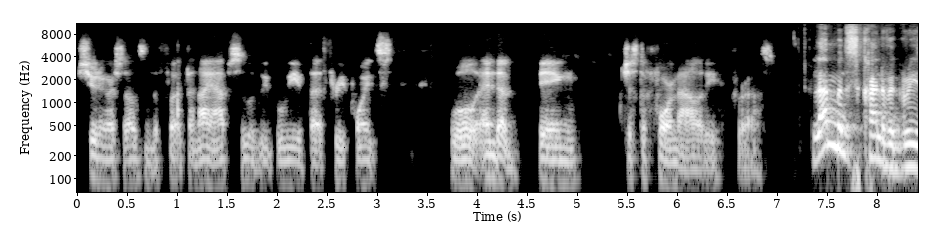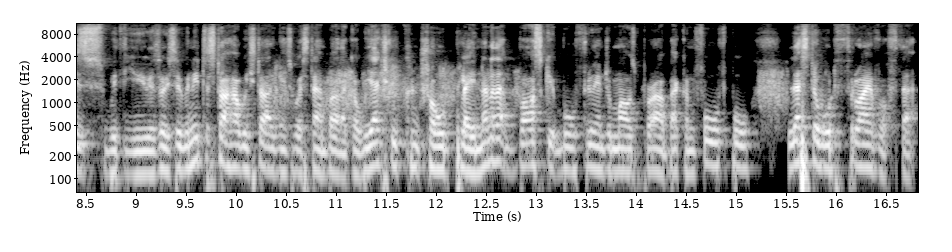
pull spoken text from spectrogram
shooting ourselves in the foot, then I absolutely believe that three points will end up being just a formality for us. Lamberts kind of agrees with you. As he said, we need to start how we started against West Ham. We actually controlled play. None of that basketball, 300 miles per hour back and forth ball. Leicester would thrive off that.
